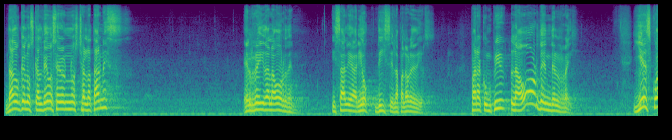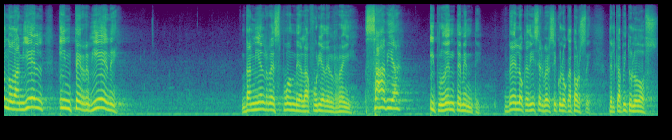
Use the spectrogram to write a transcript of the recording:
Dado que los caldeos eran unos charlatanes, el rey da la orden y sale Arioc, dice la palabra de Dios, para cumplir la orden del rey. Y es cuando Daniel interviene. Daniel responde a la furia del rey, sabia y prudentemente. Ve lo que dice el versículo 14 del capítulo 2.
